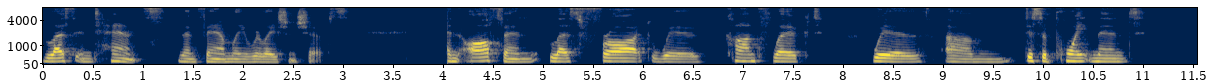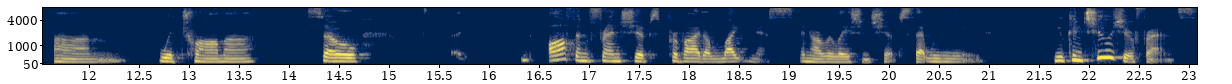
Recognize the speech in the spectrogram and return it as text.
less intense than family relationships and often less fraught with conflict with um, disappointment um, with trauma. So often friendships provide a lightness in our relationships that we need. You can choose your friends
